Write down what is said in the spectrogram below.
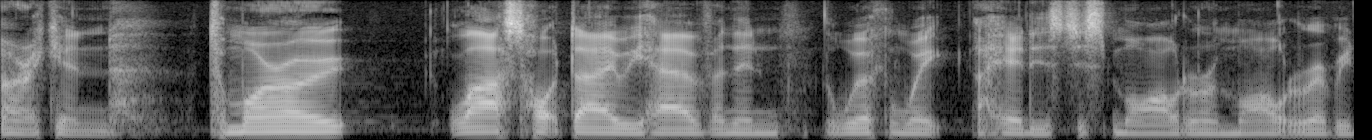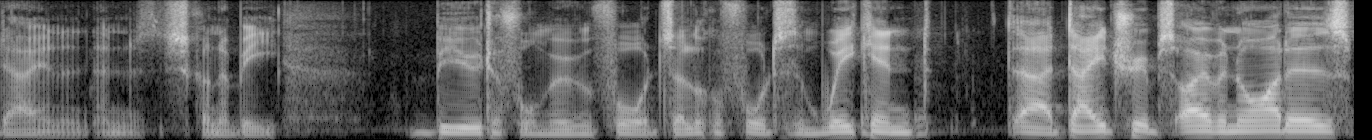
I reckon tomorrow, last hot day we have, and then the working week ahead is just milder and milder every day, and and it's just going to be beautiful moving forward. So looking forward to some weekend uh, day trips, overnighters.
